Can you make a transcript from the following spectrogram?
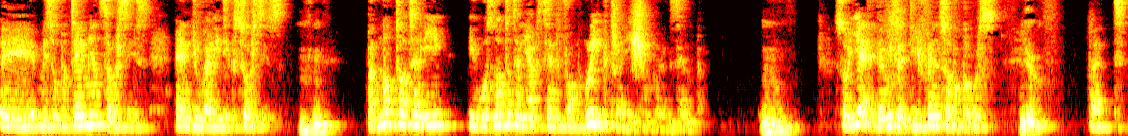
uh, Mesopotamian sources and Ugaritic sources, mm-hmm. but not totally. It was not totally absent from Greek tradition, for example. Mm-hmm. So yes, there is a difference, of course, Yeah. but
